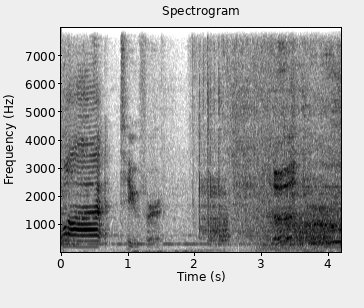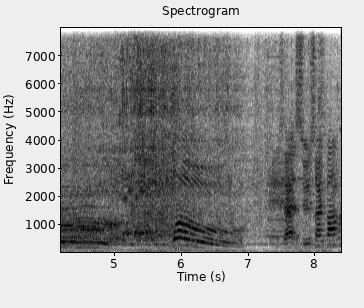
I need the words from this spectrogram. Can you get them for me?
What? Twofer. Whoa! Is that a suicide bomber?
